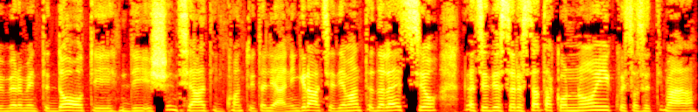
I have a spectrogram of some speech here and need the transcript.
eh, veramente doti di scienziati in quanto italiani. Grazie Diamante D'Alessio, grazie di essere stata con noi questa settimana.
